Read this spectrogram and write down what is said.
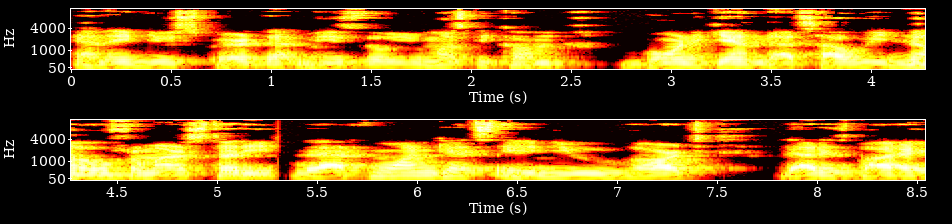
and a new spirit. That means though you must become born again. That's how we know from our study that one gets a new heart. That is by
